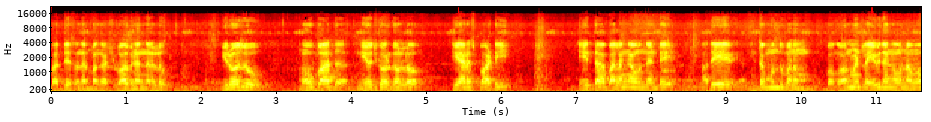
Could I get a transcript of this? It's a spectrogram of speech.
బర్త్డే సందర్భంగా శుభాభినందనలు. ఈరోజు మహబాద్ నియోజకవర్గంలో టీఆర్ఎస్ పార్టీ ఎంత బలంగా ఉందంటే అదే ఇంతకుముందు మనం గవర్నమెంట్లో ఏ విధంగా ఉన్నామో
